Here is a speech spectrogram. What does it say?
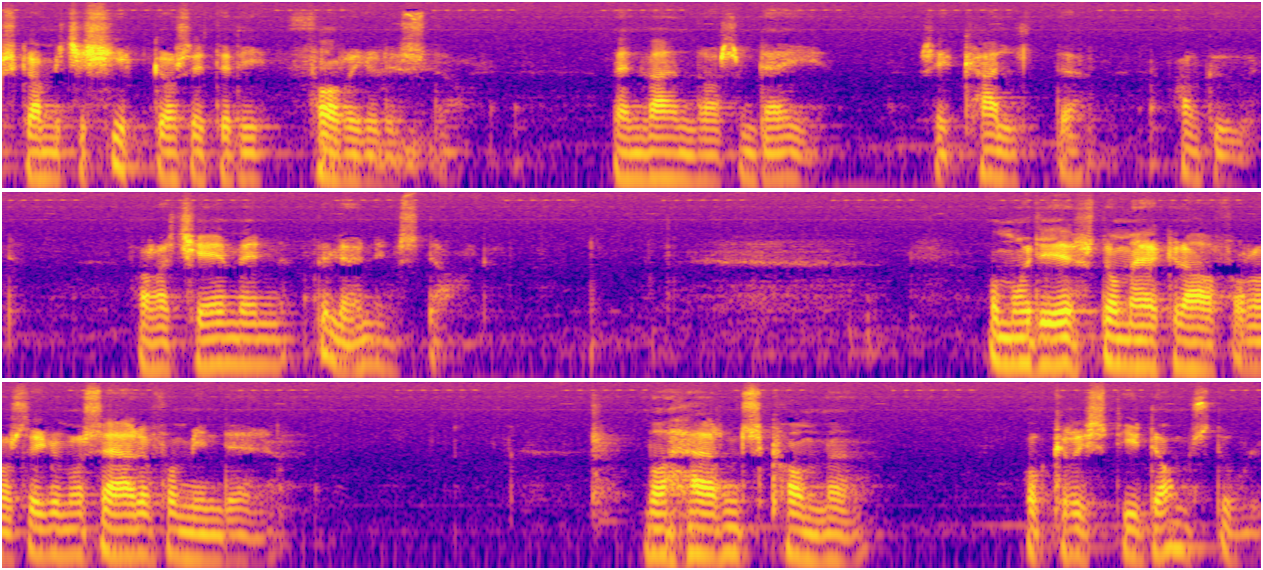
skal vi ikke skikke oss etter de forrige lyster, men vandre som de som er kalte av Gud. For det kommer en belønningsdag. Og må det stå meg klar for oss. Jeg må det for min del. Må Herrens komme og Kristi domstol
